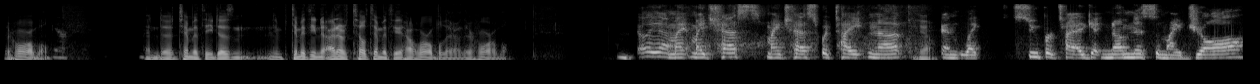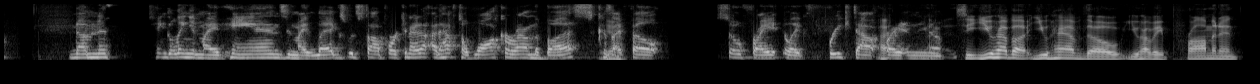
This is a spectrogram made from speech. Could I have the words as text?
They're horrible. Yeah. And uh, Timothy doesn't. Timothy, I don't tell Timothy how horrible they are. They're horrible. Oh yeah, my, my chest my chest would tighten up Yeah. and like super tight. I'd get numbness in my jaw, numbness, tingling in my hands, and my legs would stop working. I'd, I'd have to walk around the bus because Yeah. I felt so fright, like freaked out, I- frightened. You know, See, you have a you have though you have a prominent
